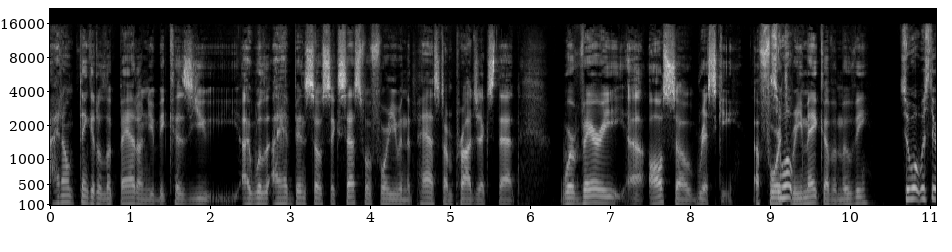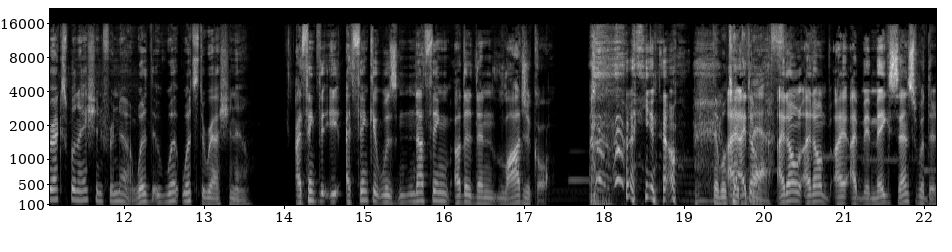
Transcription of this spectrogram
I don't think it'll look bad on you because you, I will, I have been so successful for you in the past on projects that were very uh, also risky. A fourth what- remake of a movie. so, what was their explanation for no? What, what what's the rationale? I think that I think it was nothing other than logical. you know, That we'll I- take I a don't, bath. I don't. I don't. I, I. It makes sense what they're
